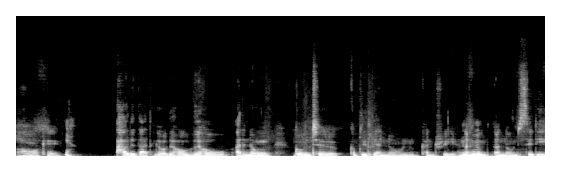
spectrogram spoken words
Oh, okay. Yeah. How did that go? The whole, the whole. I don't know, going to completely unknown country, an Mm-hmm. unknown, unknown city.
